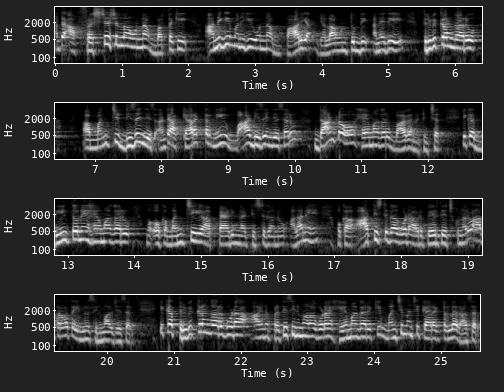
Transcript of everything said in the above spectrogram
అంటే ఆ ఫ్రస్ట్రేషన్లో ఉన్న భర్తకి అణిగి మణిగి ఉన్న భార్య ఎలా ఉంటుంది అనేది త్రివిక్రమ్ గారు ఆ మంచి డిజైన్ చేశారు. అంటే ఆ క్యారెక్టర్ని బాగా డిజైన్ చేశారు. దాంట్లో హేమ గారు బాగా నటించారు. ఇక దీంతోనే హేమ గారు ఒక మంచి ఆ ప్యాడింగ్ ఆర్టిస్ట్గాను అలానే ఒక ఆర్టిస్ట్గా కూడా ఆవిడ పేరు తెచ్చుకున్నారు. ఆ తర్వాత ఎన్నో సినిమాలు చేశారు. ఇక త్రివిక్రమ్ గారు కూడా ఆయన ప్రతి సినిమాలో కూడా హేమ గారికి మంచి మంచి క్యారెక్టర్లే రాశారు.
